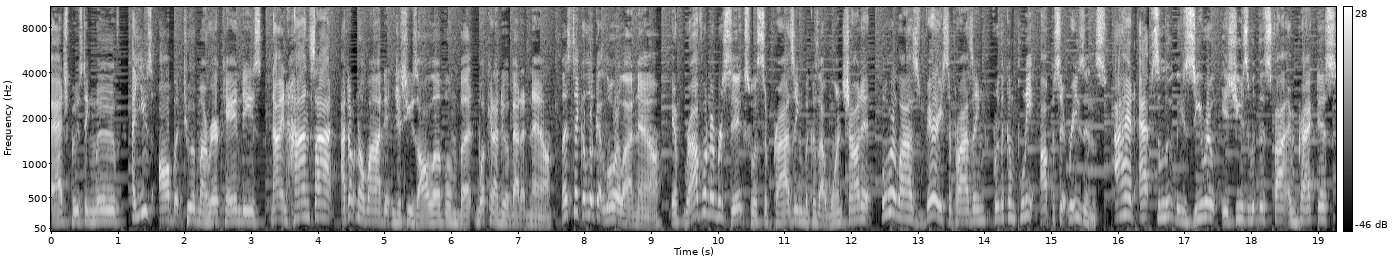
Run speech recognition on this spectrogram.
badge boosting move, I use all but two of my rare candies. Now in hindsight, I don't know why I didn't just use all of them, but what can I do about it now? Let's take a look at Lorelei now. If rival number 6 was surprising because I one-shot it, Lorelei's very surprising for the complete opposite reasons. I had absolutely zero issues with this fight in practice,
